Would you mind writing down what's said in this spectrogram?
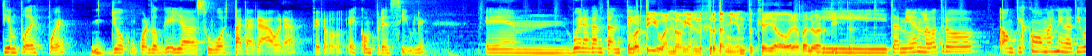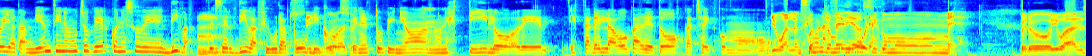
tiempo después. Yo concuerdo que ella, su voz está cagada ahora, pero es comprensible. Em, buena cantante. Aparte, igual no habían los tratamientos que hay ahora para los artistas. Y también lo otro, aunque es como más negativo, ella también tiene mucho que ver con eso de diva, Mm. de ser diva, figura público, puede de tener tu opinión, un estilo, de estar en la boca de todos, ¿cachai? Como. Yo igual la encuentro media figura. así como meh. Pero igual,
